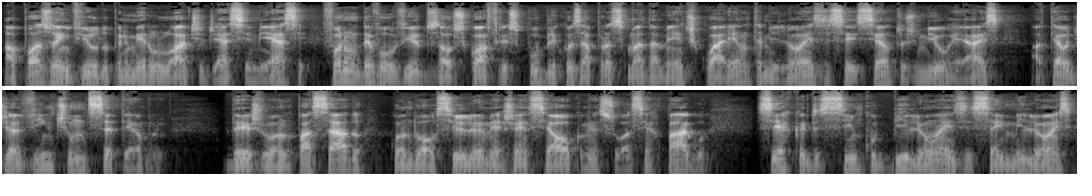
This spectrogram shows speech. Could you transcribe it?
após o envio do primeiro lote de SMS, foram devolvidos aos cofres públicos aproximadamente 40 milhões e 600 mil reais até o dia 21 de setembro. Desde o ano passado, quando o auxílio emergencial começou a ser pago, cerca de 5 bilhões e 100 milhões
